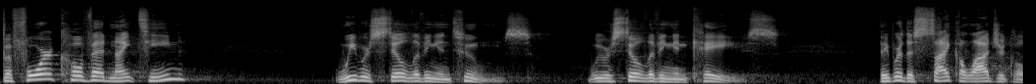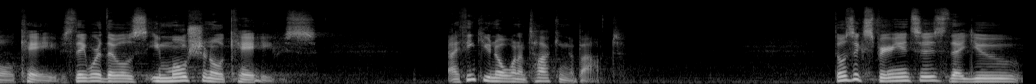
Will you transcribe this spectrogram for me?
before COVID 19, we were still living in tombs. We were still living in caves. They were the psychological caves, they were those emotional caves. I think you know what I'm talking about. Those experiences that you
